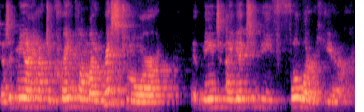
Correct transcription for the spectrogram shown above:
Doesn't mean I have to crank on my wrist more. It means I get to be fuller here.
